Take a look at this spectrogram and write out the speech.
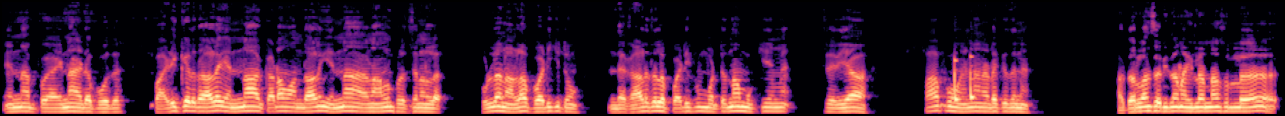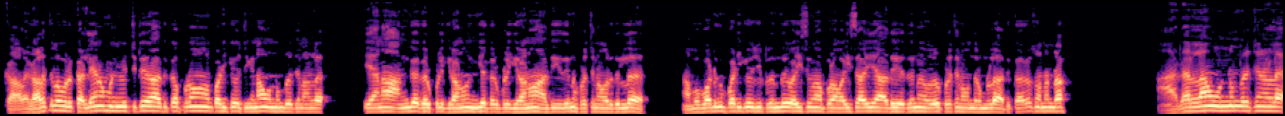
என்ன இப்போ? என்ன ஆகிட போகுது? படிக்கிறதால என்ன கடன் வந்தாலும் என்ன ஆனாலும் பிரச்சனை இல்லை. புள்ள நல்லா படிக்கட்டும். இந்த காலத்தில் படிப்பு மட்டும்தான் முக்கியமே. சரியா? பார்ப்போம் என்ன நடக்குதுன்னு. அதெல்லாம் சரிதான்? நான் இல்லைன்னா சொல்ல காலகாலத்தில் ஒரு கல்யாணம் பண்ணி வச்சுட்டு அதுக்கப்புறம் படிக்க வச்சிங்கன்னா ஒன்றும் பிரச்சனை இல்லை. ஏன்னா அங்கே கற்பழிக்கிறானோ இங்கே கற்பழிக்கிறானோ அது இதுன்னு பிரச்சனை வருது இல்லை. நம்ம பாட்டுக்கு படிக்க வச்சுட்டு இருந்து வயசு அப்புறம் வயசாகி அது எதுன்னு ஒரு பிரச்சனை வந்துடும்ல அதுக்காக சொன்னேன்டா. அதெல்லாம் ஒன்றும் பிரச்சனை இல்லை.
